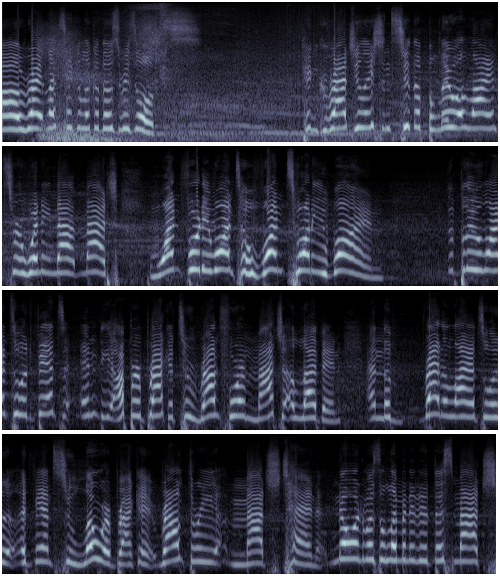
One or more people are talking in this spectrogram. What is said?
All right, let's take a look at those results. Congratulations to the Blue Alliance for winning that match, 141 to 121. The Blue Alliance will advance in the upper bracket to round four, match 11, and the Red Alliance will advance to lower bracket, round three, match 10. No one was eliminated this match.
